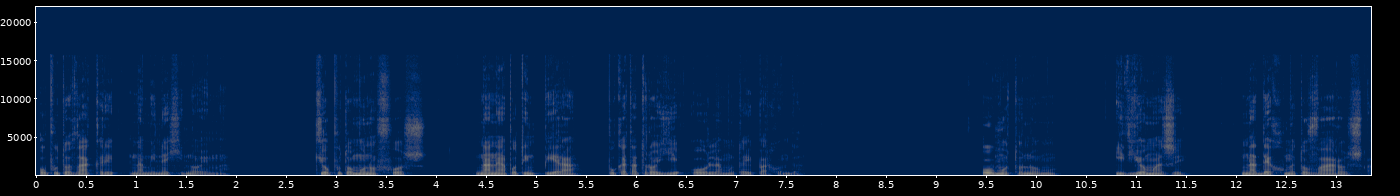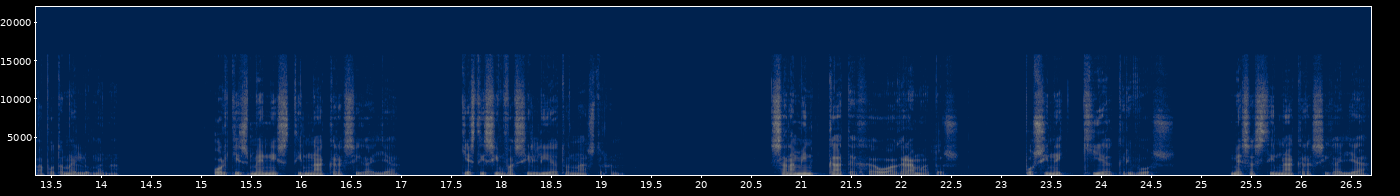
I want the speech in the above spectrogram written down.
όπου το δάκρυ να μην έχει νόημα και όπου το μόνο φως να είναι από την πυρά που κατατρώγει όλα μου τα υπάρχοντα. Όμο τον ώμο, οι δυο μαζί, να αντέχουμε το βάρος από τα μελούμενα, ορκισμένοι στην άκρα σιγαλιά και στη συμβασιλεία των άστρων. Σαν να μην κάτεχα ο αγράμματος, πως είναι εκεί ακριβώς, μέσα στην άκρα σιγαλιά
